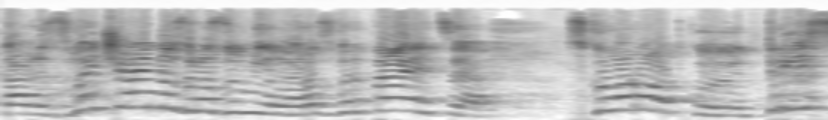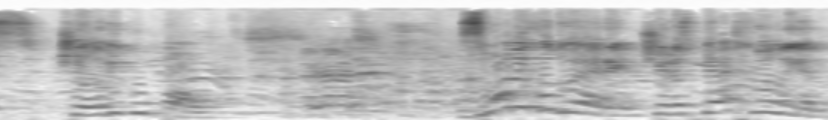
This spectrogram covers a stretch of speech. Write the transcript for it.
Каже, звичайно, зрозуміло, розвертається сковородкою. Трісь, чоловік упав. Дзвоник у двері через 5 хвилин.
